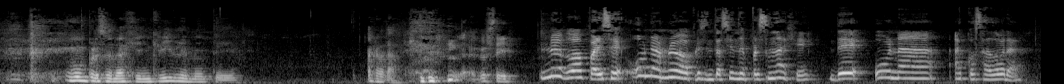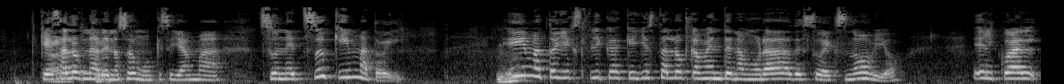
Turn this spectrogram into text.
Un personaje increíblemente agradable. Sí. Luego aparece una nueva presentación de personaje de una acosadora que es Ah, alumna sí. de Nozomu que se llama Tsunetsuki Matoi. Y Matoi explica que ella está locamente enamorada de su exnovio, el cual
